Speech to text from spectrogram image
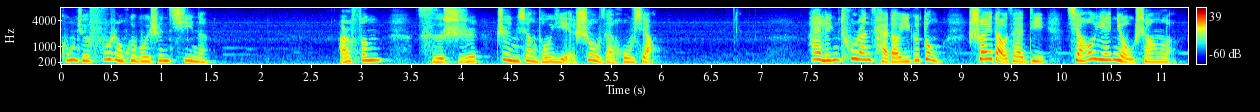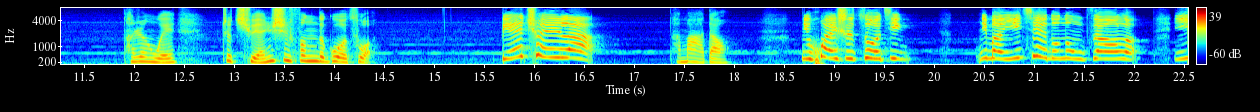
公爵夫人会不会生气呢？而风此时正像头野兽在呼啸。艾琳突然踩到一个洞，摔倒在地，脚也扭伤了。他认为这全是风的过错。别吹了！他骂道。你坏事做尽，你把一切都弄糟了，一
